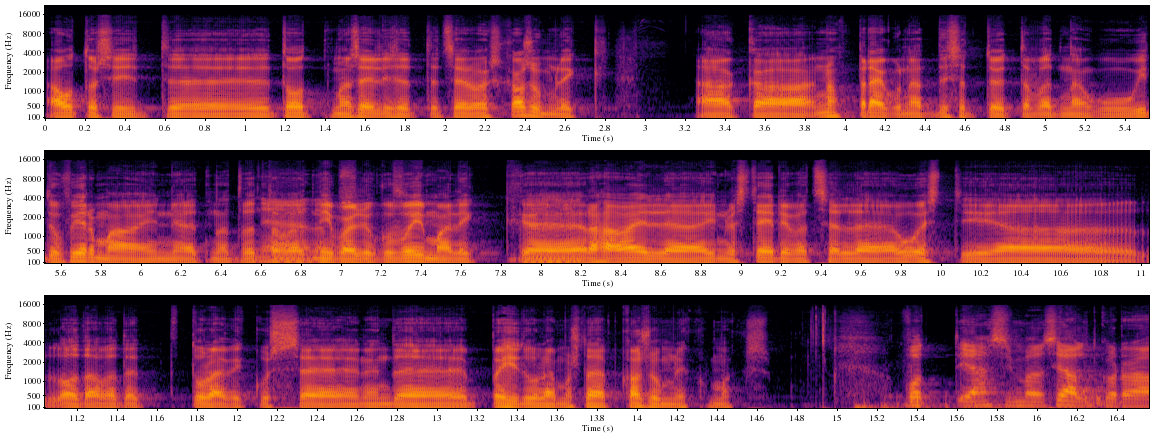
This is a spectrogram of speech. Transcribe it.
autosid tootma selliselt, et see oleks kasumlik aga noh, praegu nad lihtsalt töötavad nagu idufirma, on ju, et nad võtavad ja, nii palju kui võimalik mm -hmm. raha välja, investeerivad selle uuesti ja loodavad, et tulevikus see nende põhitulemus läheb kasumlikumaks. vot jah, siis ma sealt korra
